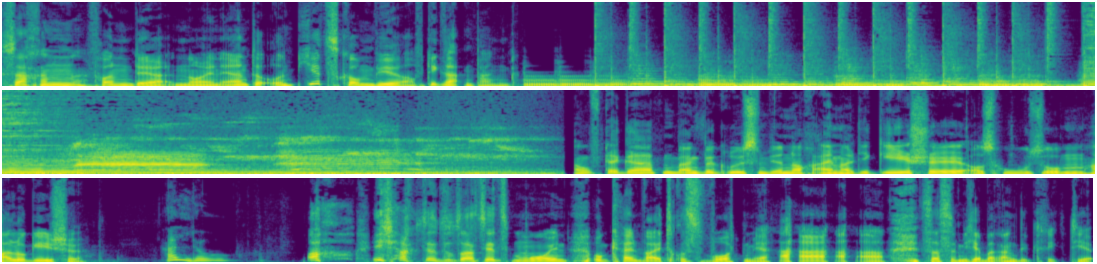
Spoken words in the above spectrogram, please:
Sachen von der neuen Ernte und jetzt kommen wir auf die Gartenbank. Auf der Gartenbank begrüßen wir noch einmal die Gesche aus Husum. Hallo Gesche. Hallo. Ach, ich dachte, du sagst jetzt Moin und kein weiteres Wort mehr. Jetzt hast du mich aber rangekriegt hier.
